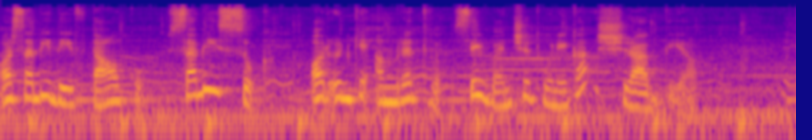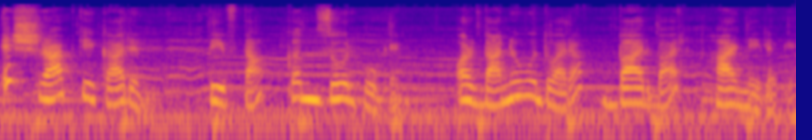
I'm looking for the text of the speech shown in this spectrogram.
और सभी देवताओं को सभी सुख और उनके अमृत्व से वंचित होने का श्राप दिया। इस श्राप के कारण देवता कमज़ोर हो गए और दानवों द्वारा बार बार हारने लगे।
